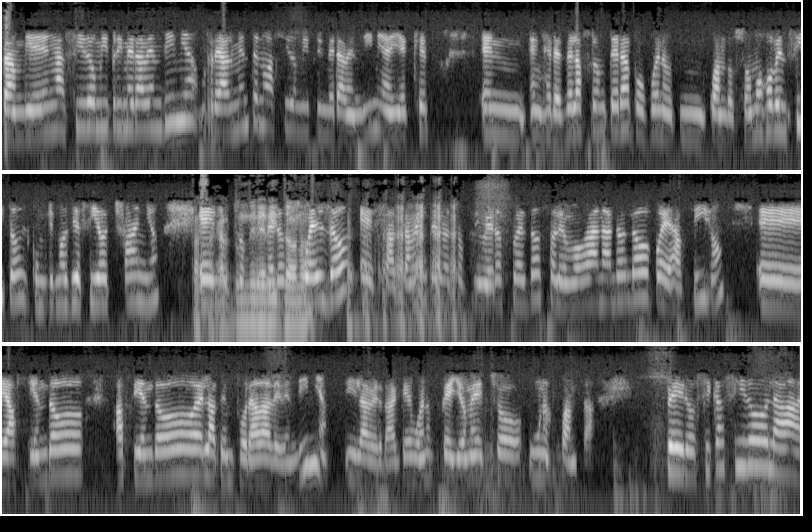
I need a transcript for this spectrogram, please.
también ha sido mi primera vendimia. Realmente no ha sido mi primera vendimia y es que en, en Jerez de la Frontera, pues bueno, mm, cuando somos jovencitos y cumplimos 18 años, eh, nuestros primeros sueldos, exactamente, nuestros primeros sueldos solemos ganárnoslo pues así, ¿no? Eh, haciendo haciendo la temporada de vendimia y la verdad que bueno que yo me he hecho unas cuantas pero sí que ha sido la,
